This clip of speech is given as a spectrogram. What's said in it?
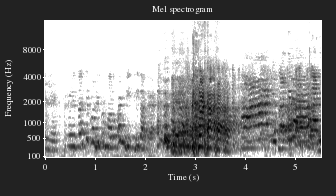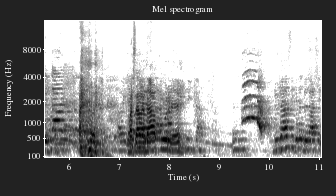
Ini. nanti kalau dipermalukan di dikat ya ah kita deh nggak dikat Oke, Masalah dapur ya. Durasi kita durasi.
